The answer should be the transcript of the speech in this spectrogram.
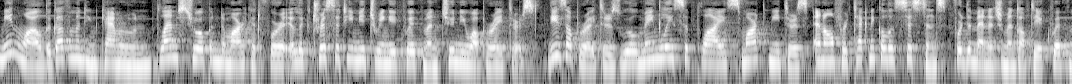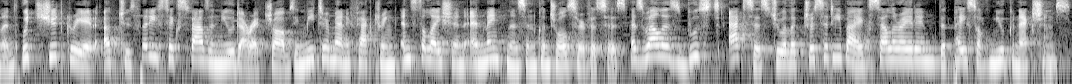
Meanwhile, the government in Cameroon plans to open the market for electricity metering equipment to new operators. These operators will mainly supply smart meters and offer technical assistance for the management of the equipment, which should create up to 36,000 new direct jobs in meter manufacturing, installation, and maintenance and control services, as well as boost access to electricity by accelerating the pace of new connections.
